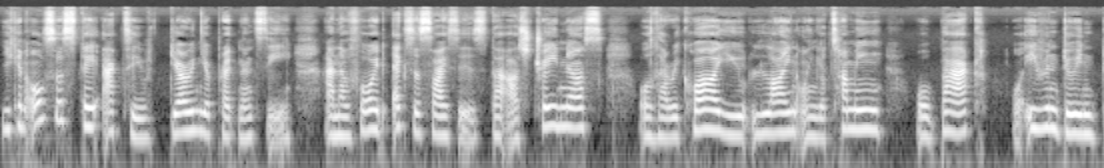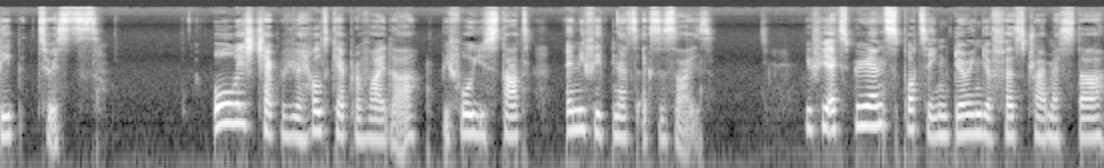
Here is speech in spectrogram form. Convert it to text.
you can also stay active during your pregnancy and avoid exercises that are strenuous or that require you lying on your tummy or back or even doing deep twists. Always check with your healthcare provider before you start any fitness exercise. If you experience spotting during your first trimester,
